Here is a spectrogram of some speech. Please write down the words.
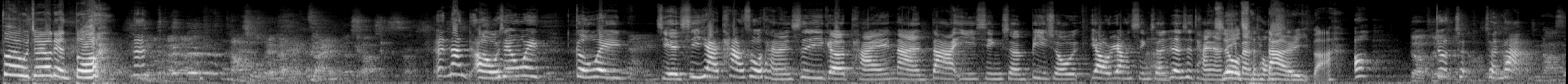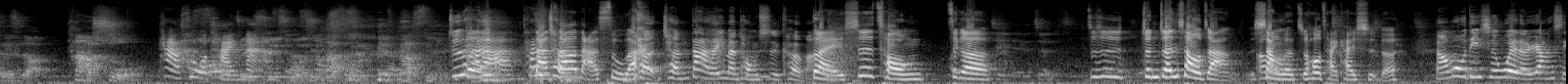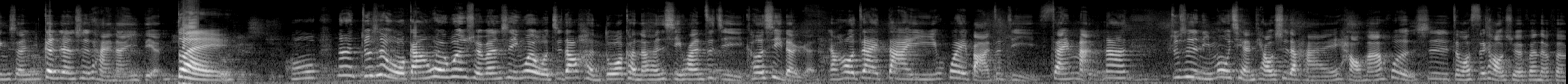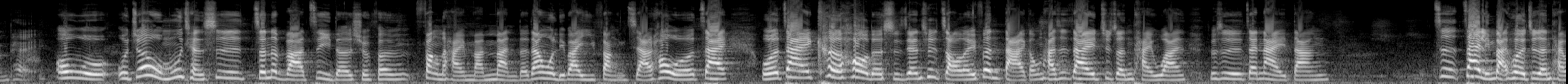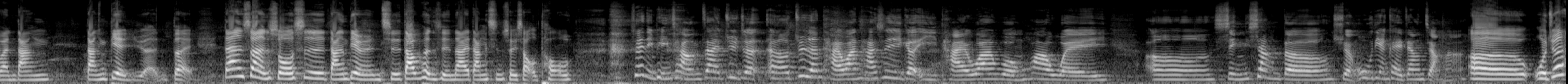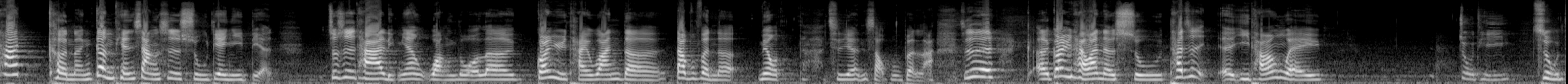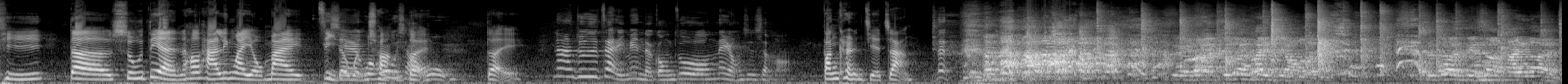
对，我觉得有点多。那踏硕台南还在？呃，那呃，我先为各位解析一下，踏硕台南是一个台南大一新生必修，要让新生认识台南的一门通识。只有成大而已吧？哦。就成成大哪四个字啊？踏硕，踏硕台南，就是他他是成大数了，成成大的一门通识课嘛。对，是从这个就是珍珍校长上了之后才开始的，然后目的是为了让新生更认识台南一点。对，哦，那就是我刚刚会问学分，是因为我知道很多可能很喜欢自己科系的人，然后在大一会把自己塞满。那就是你目前调试的还好吗？或者是怎么思考学分的分配？哦，我我觉得我目前是真的把自己的学分放得还满满的，但我礼拜一放假，然后我在我在课后的时间去找了一份打工，他是在巨珍台湾，就是在那里当，这在林百惠的巨珍台湾当当店员，对。但虽然说是当店员，其实大部分时间都在当薪水小偷。所以你平常在巨珍呃巨珍台湾，它是一个以台湾文化为呃形象的选物店，可以这样讲吗？呃，我觉得它可能更偏向是书店一点，就是它里面网罗了关于台湾的大部分的，没有，其实也很少部分啦，就是呃关于台湾的书，它是呃以台湾为主题主题的书店，然后它另外有卖自己的文创，对。对，那就是在里面的工作内容是什么？帮客人结账。这段这段太屌了，这段可以上 highlight。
